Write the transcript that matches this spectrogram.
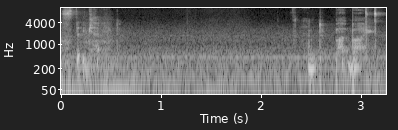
Stay kind. And bye bye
